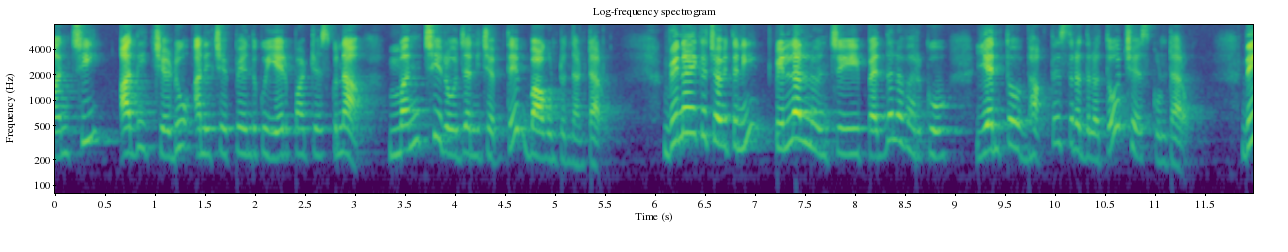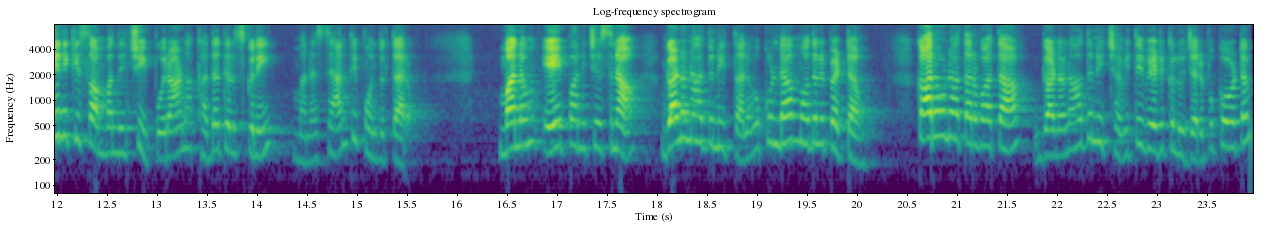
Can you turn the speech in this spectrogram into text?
మంచి అది చెడు అని చెప్పేందుకు ఏర్పాటు చేసుకున్న మంచి రోజని చెప్తే బాగుంటుందంటారు. వినాయక చవితిని పిల్లల నుంచి పెద్దల వరకు ఎంతో భక్తి శ్రద్ధలతో చేసుకుంటారు. దీనికి సంబంధించి పురాణ కథ తెలుసుకుని మనశ్శాంతి పొందుతారు. మనం ఏ పని చేసినా గణనాథుని తలవకుండా మొదలుపెట్టాం. కరోనా తర్వాత గణనాథుని చవితి వేడుకలు జరుపుకోవటం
